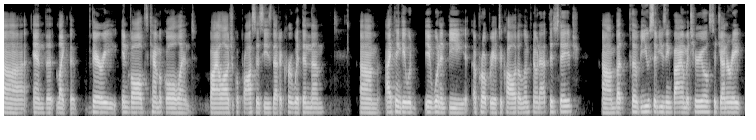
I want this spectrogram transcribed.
uh, and the like the very involved chemical and biological processes that occur within them, um, I think it would it wouldn't be appropriate to call it a lymph node at this stage. Um, but the use of using biomaterials to generate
